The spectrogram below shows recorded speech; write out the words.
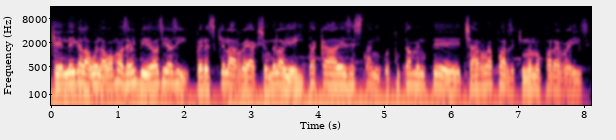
que él le diga a la abuela, vamos a hacer el video así, así, pero es que la reacción de la viejita cada vez es tan hijo putamente charra, parce, que uno no para de reírse.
